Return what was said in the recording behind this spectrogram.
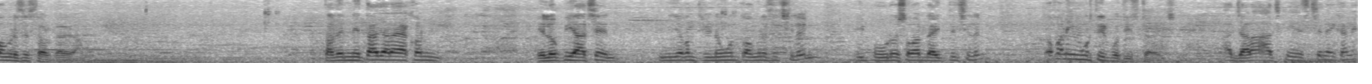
কংগ্রেসের সরকারের আমলে। তাদের নেতা যারা এখন এলওপি আছেন, তিনি যখন তৃণমূল কংগ্রেসে ছিলেন, এই পৌরসভার দায়িত্বে ছিলেন, তখন এই মূর্তির প্রতিষ্ঠা হয়েছিল। আর যারা আজকে এসছেন এখানে,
